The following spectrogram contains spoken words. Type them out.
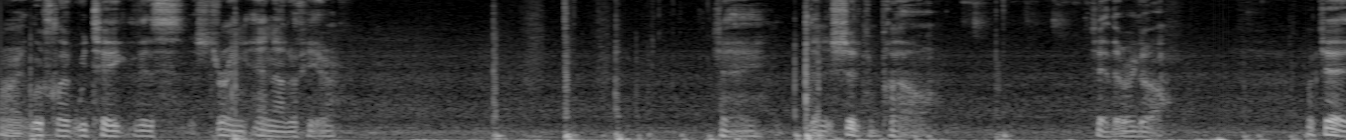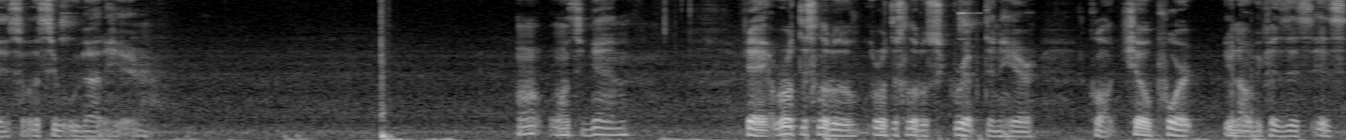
Alright, looks like we take this string n out of here. Okay, then it should compile. Okay, there we go. Okay, so let's see what we got here. Oh, once again. Okay, I wrote this little wrote this little script in here called kill port, you know, because it's it's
